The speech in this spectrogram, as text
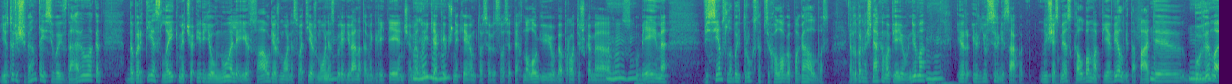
jie turi šventą įsivaizdavimą, kad dabarties laikmečio ir jaunuoliai, ir suaugę žmonės, va tie žmonės, mm. kurie gyvena tame greitėjančiame -hmm. laike, kaip šnekėjom, tose visose technologijų beprotiškame -hmm. skubėjime, mm visiems labai trūksta psichologo pagalbos. Ir dabar mes šnekam apie jaunimą mhm. ir, ir jūs irgi sakot, nu iš esmės kalbam apie vėlgi tą patį mhm. buvimą,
